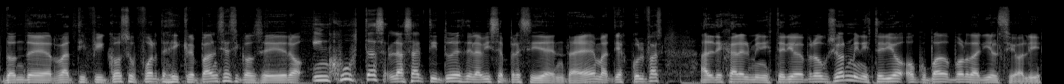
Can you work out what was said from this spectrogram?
donde ratificó sus fuertes discrepancias y consideró injustas las actitudes de la vicepresidenta, ¿eh? Matías Culfas, al dejar el Ministerio de Producción, ministerio ocupado por Daniel Scioli.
